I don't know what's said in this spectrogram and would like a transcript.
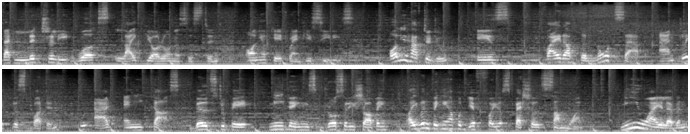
That literally works like your own assistant on your K20 series. All you have to do is fire up the Notes app and click this button to add any task. Bills to pay, meetings, grocery shopping, or even picking up a gift for your special someone. MIUI 11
